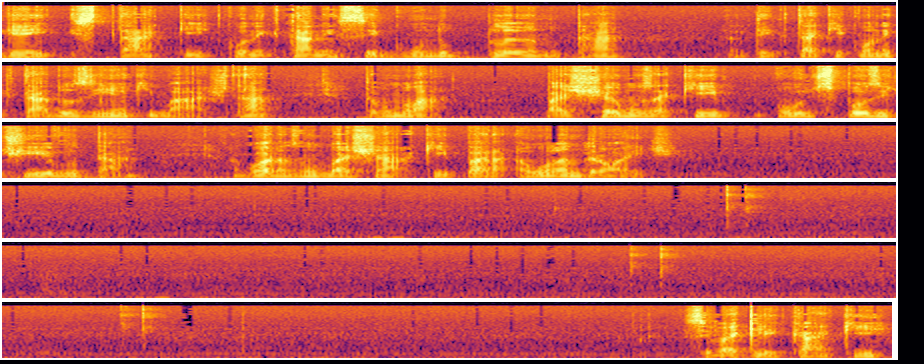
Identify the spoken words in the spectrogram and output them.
Gay, está aqui conectado em segundo plano, tá? Ele tem que estar tá aqui conectadozinho aqui embaixo, tá? Então vamos lá. Baixamos aqui o dispositivo, tá? Agora nós vamos baixar aqui para o Android. Você vai clicar aqui,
